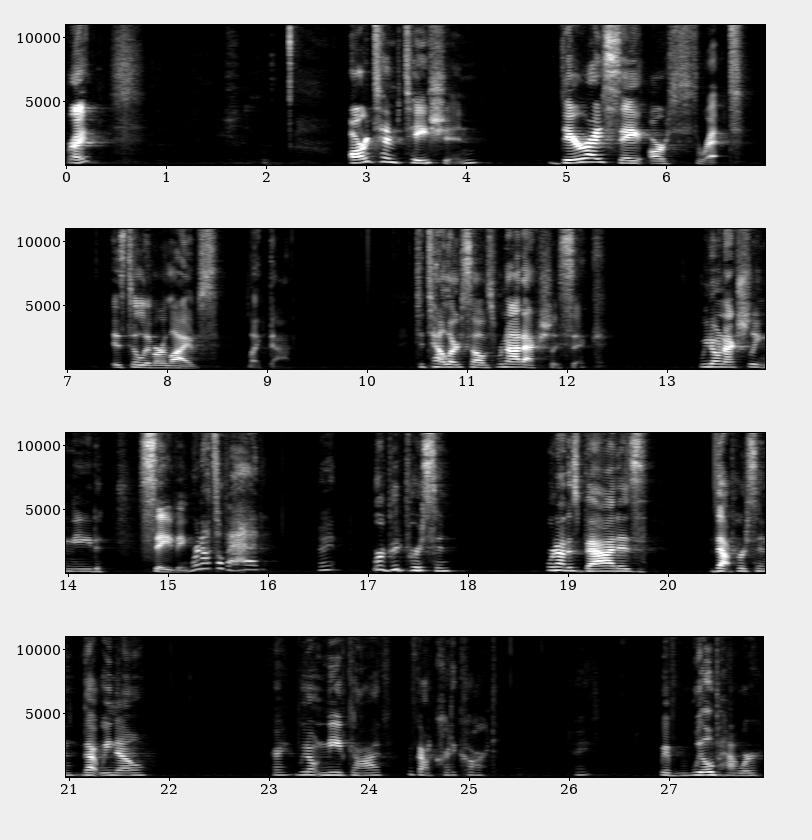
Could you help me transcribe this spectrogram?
right? Our temptation, dare I say, our threat, is to live our lives like that. To tell ourselves we're not actually sick. We don't actually need saving. We're not so bad, right? We're a good person. We're not as bad as that person that we know, right? We don't need God. We've got a credit card, right? We have willpower.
